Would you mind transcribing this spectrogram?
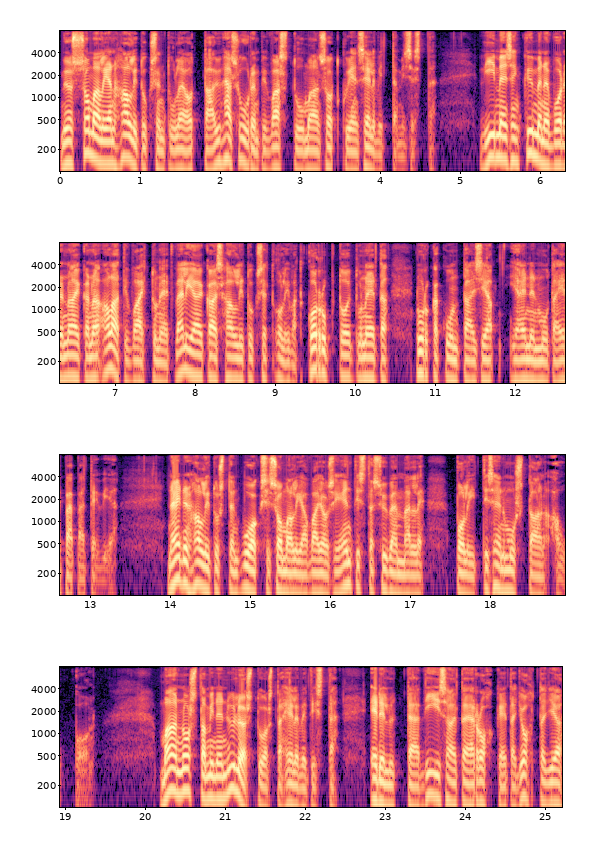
Myös Somalian hallituksen tulee ottaa yhä suurempi vastuu maan sotkujen selvittämisestä – Viimeisen kymmenen vuoden aikana alati vaihtuneet väliaikaishallitukset olivat korruptoituneita, nurkkakuntaisia ja ennen muuta epäpäteviä. Näiden hallitusten vuoksi Somalia vajosi entistä syvemmälle poliittiseen mustaan aukkoon. Maan nostaminen ylös tuosta helvetistä edellyttää viisaita ja rohkeita johtajia,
